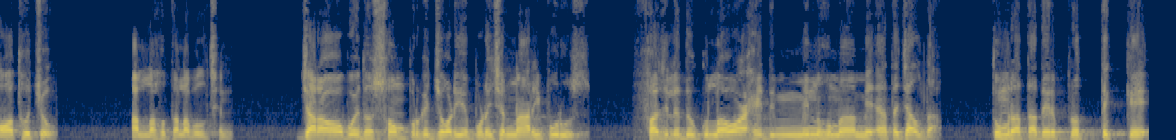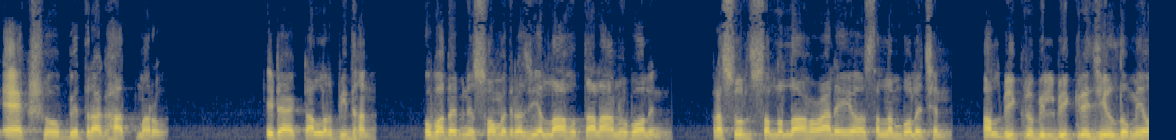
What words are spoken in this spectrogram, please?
অথচ আল্লাহ তালা বলছেন, যারা অবৈধ সম্পর্কে জড়িয়ে পড়েছেন নারী পুরুষ জালদা, তোমরা তাদের প্রত্যেককে একশো বেত্রাঘাত মারো। এটা একটা আল্লাহর বিধান। ওবাদাবিন সমেদ রাজি আল্লাহ তালাহ বলেন, রাসুল সাল্লাহ আলাইসাল্লাম বলেছেন, আল বিক্র বিল বিক্রে ঝিল দো মেয়ে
